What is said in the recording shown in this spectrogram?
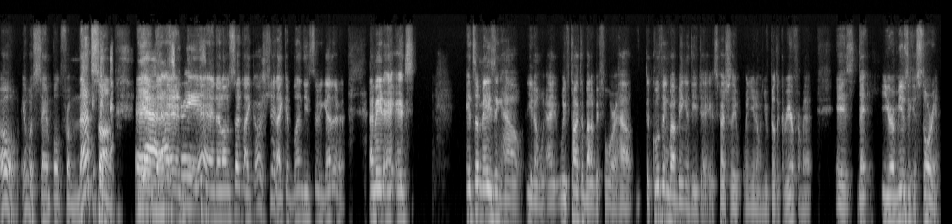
oh, it was sampled from that song. Yeah, that uh, was and, uh, crazy. Yeah, and then all of a sudden, like, oh shit, I could blend these two together. I mean, it's it's amazing how you know I, we've talked about it before. How the cool thing about being a DJ, especially when you know when you build a career from it, is that you're a music historian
